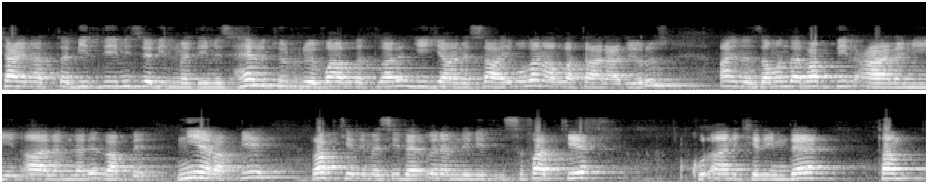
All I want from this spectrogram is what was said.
Kainatta bildiğimiz ve bilmediğimiz her türlü varlıkların yegane sahip olan Allah Teala diyoruz. Aynı zamanda Rabbil Alemin, alemlerin Rabbi. Niye Rabbi? Rab kelimesi de önemli bir sıfat ki Kur'an-ı Kerim'de tam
